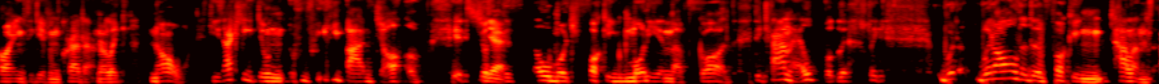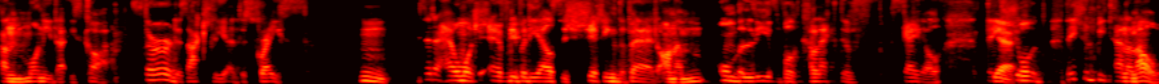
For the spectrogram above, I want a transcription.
trying to give him credit, and they're like, no, he's actually doing a really bad job. It's just yeah. there's so much fucking money in that squad, they can't help but like with with all of the fucking talent and money that he's got, third is actually a disgrace. Mm. Consider how much everybody else is shitting the bed on an unbelievable collective scale, they yeah. should they should be ten and zero. Oh.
